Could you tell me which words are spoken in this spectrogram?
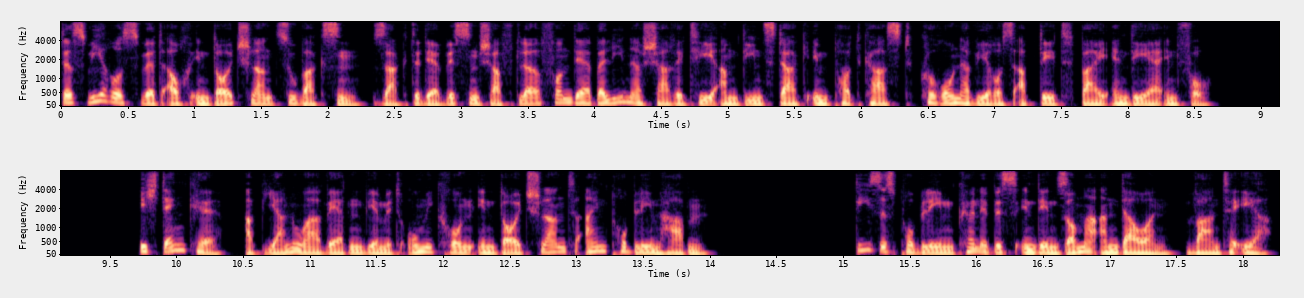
das Virus wird auch in Deutschland zuwachsen, sagte der Wissenschaftler von der Berliner Charité am Dienstag im Podcast Coronavirus Update bei NDR Info. Ich denke, ab Januar werden wir mit Omikron in Deutschland ein Problem haben. Dieses Problem könne bis in den Sommer andauern, warnte er.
